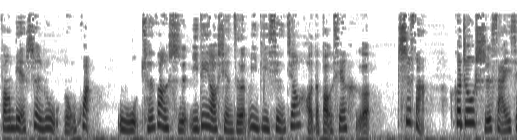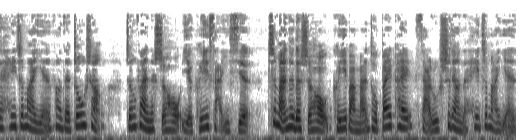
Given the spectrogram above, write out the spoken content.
方便渗入融化。五，存放时一定要选择密闭性较好的保鲜盒。吃法：喝粥时撒一些黑芝麻盐放在粥上，蒸饭的时候也可以撒一些。吃馒头的时候可以把馒头掰开，撒入适量的黑芝麻盐。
